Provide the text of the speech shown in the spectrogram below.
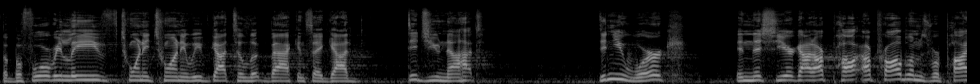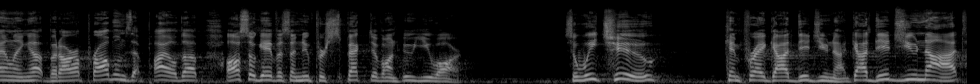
But before we leave 2020, we've got to look back and say, God, did you not? Didn't you work in this year? God, our, our problems were piling up, but our problems that piled up also gave us a new perspective on who you are. So we too can pray, God, did you not? God, did you not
